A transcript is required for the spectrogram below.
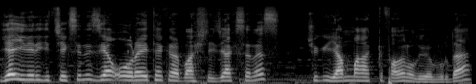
Ya ileri gideceksiniz ya orayı tekrar başlayacaksınız. Çünkü yanma hakkı falan oluyor burada.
